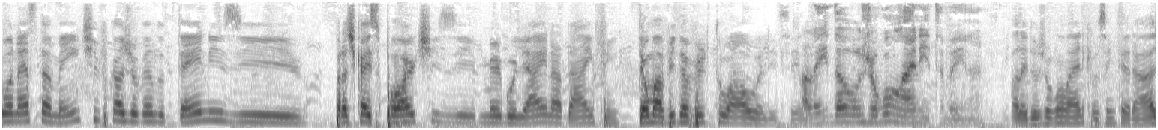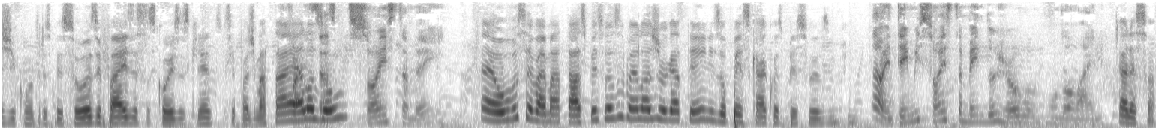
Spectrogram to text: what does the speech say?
honestamente, ficar jogando tênis e praticar esportes e mergulhar e nadar, enfim. Ter uma vida virtual ali, sei lá. Além do jogo online também, né? Além do jogo online, que você interage com outras pessoas e faz essas coisas que né, você pode matar Faz elas as ou missões também. É, ou você vai matar as pessoas ou vai lá jogar tênis ou pescar com as pessoas, enfim. Não, e tem missões também do jogo no mundo online. Olha só.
